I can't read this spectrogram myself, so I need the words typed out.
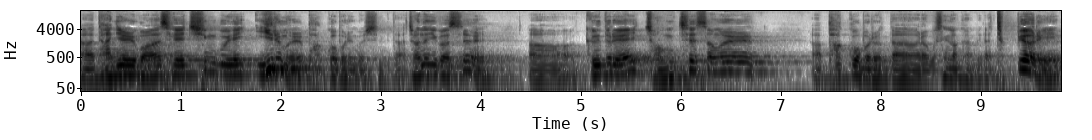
어, 다니엘과 세 친구의 이름을 바꿔버린 것입니다. 저는 이것을 어, 그들의 정체성을 어, 바꿔버렸다라고 생각합니다. 특별히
